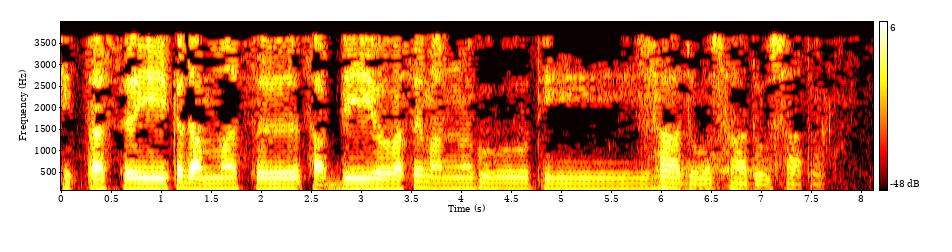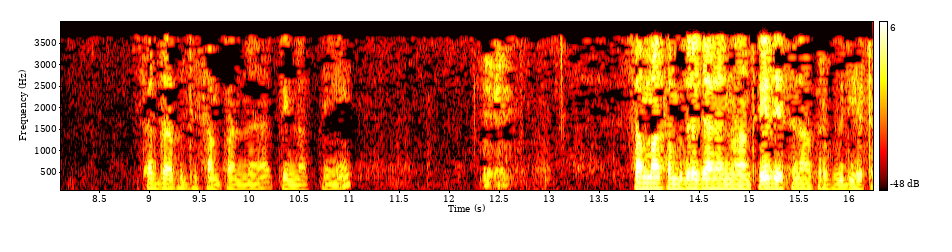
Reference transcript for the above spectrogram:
චිත්තස්ස ඒක ධම්මස්ස සබ්බේව වසමන්වගෝති. සාදු සාදු සාදු. සද්ධා බුද්ධ සම්පන්න පින්වත්නි. සම්මා සම්බුදුරජාණන් වහන්සේ දේශනා කරපු විදිහට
